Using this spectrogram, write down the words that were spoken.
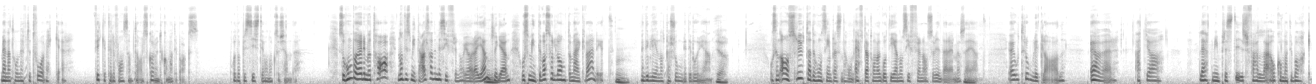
Men att hon efter två veckor fick ett telefonsamtal. Ska du inte komma tillbaks? Och det var precis det hon också kände. Så hon började med att ta något som inte alls hade med siffrorna att göra egentligen och som inte var så långt och märkvärdigt. Mm. Men det blev något personligt i början. Ja. Och sen avslutade hon sin presentation efter att hon hade gått igenom siffrorna och så vidare med att säga Mm. att jag är otroligt glad över att jag lät min prestige falla och komma tillbaka.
